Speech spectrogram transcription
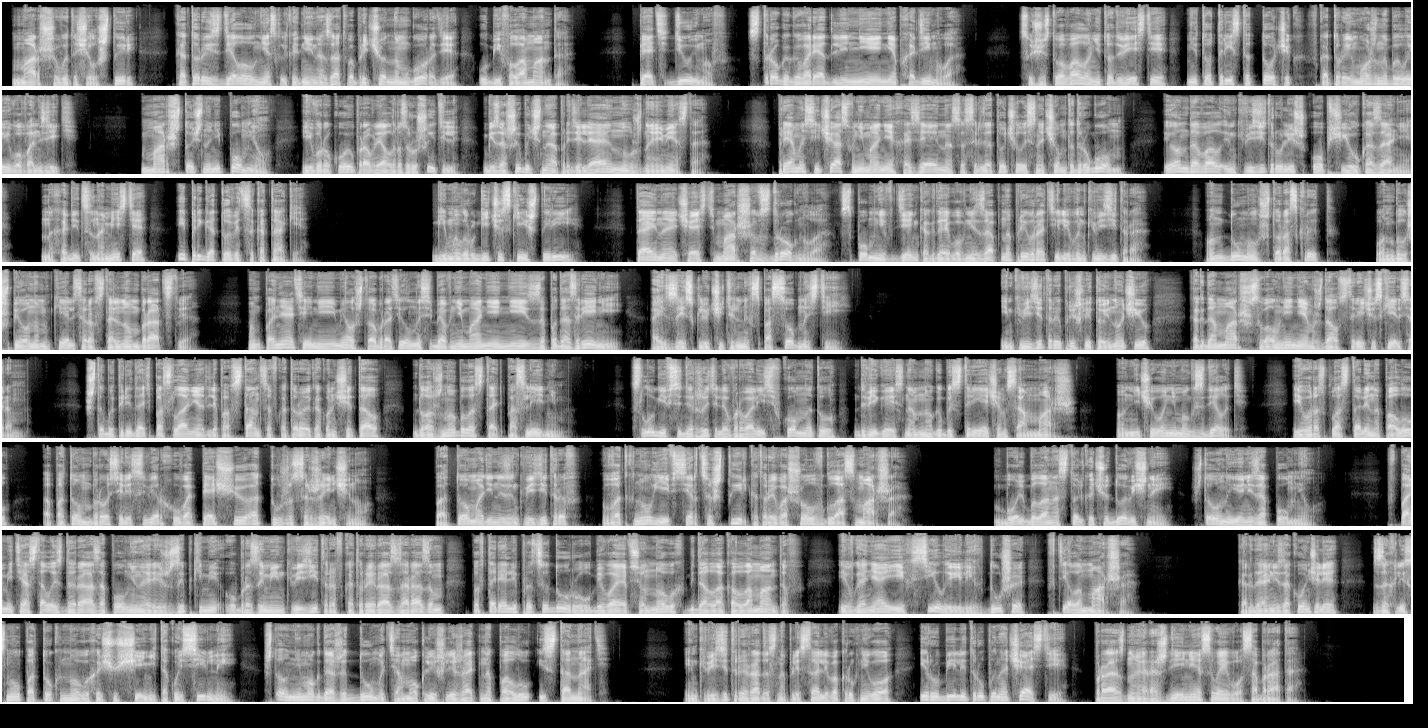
Марш вытащил штырь, который сделал несколько дней назад в обреченном городе, убив Аламанта. Пять дюймов, строго говоря, длиннее необходимого. Существовало не то 200, не то 300 точек, в которые можно было его вонзить. Марш точно не помнил, его рукой управлял разрушитель, безошибочно определяя нужное место. Прямо сейчас внимание хозяина сосредоточилось на чем-то другом, и он давал инквизитору лишь общие указания – находиться на месте и приготовиться к атаке. Гемалургические штыри. Тайная часть марша вздрогнула, вспомнив день, когда его внезапно превратили в инквизитора. Он думал, что раскрыт. Он был шпионом Кельсера в Стальном Братстве. Он понятия не имел, что обратил на себя внимание не из-за подозрений, а из-за исключительных способностей. Инквизиторы пришли той ночью, когда Марш с волнением ждал встречи с Кельсером, чтобы передать послание для повстанцев, которое, как он считал, должно было стать последним. Слуги Вседержителя ворвались в комнату, двигаясь намного быстрее, чем сам Марш. Он ничего не мог сделать. Его распластали на полу, а потом бросили сверху вопящую от ужаса женщину. Потом один из инквизиторов воткнул ей в сердце штырь, который вошел в глаз Марша. Боль была настолько чудовищной, что он ее не запомнил. В памяти осталась дыра, заполненная лишь зыбкими образами инквизиторов, которые раз за разом повторяли процедуру, убивая все новых бедолаг-алламантов и вгоняя их силы или их души в тело Марша. Когда они закончили, захлестнул поток новых ощущений, такой сильный, что он не мог даже думать, а мог лишь лежать на полу и стонать. Инквизиторы радостно плясали вокруг него и рубили трупы на части, празднуя рождение своего собрата.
